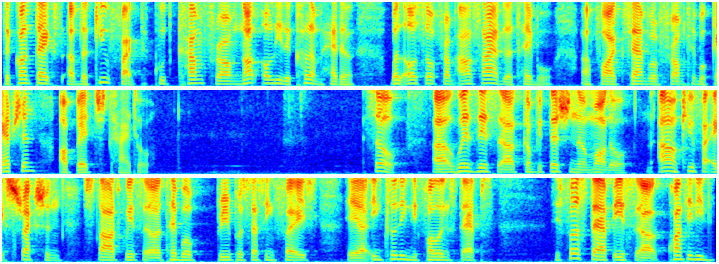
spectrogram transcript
the context of the Q-fact could come from not only the column header, but also from outside of the table, uh, for example from table caption or page title. So, uh, with this uh, computational model, our Q-fact extraction starts with a table preprocessing phase, uh, including the following steps. The first step is uh, quantity,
